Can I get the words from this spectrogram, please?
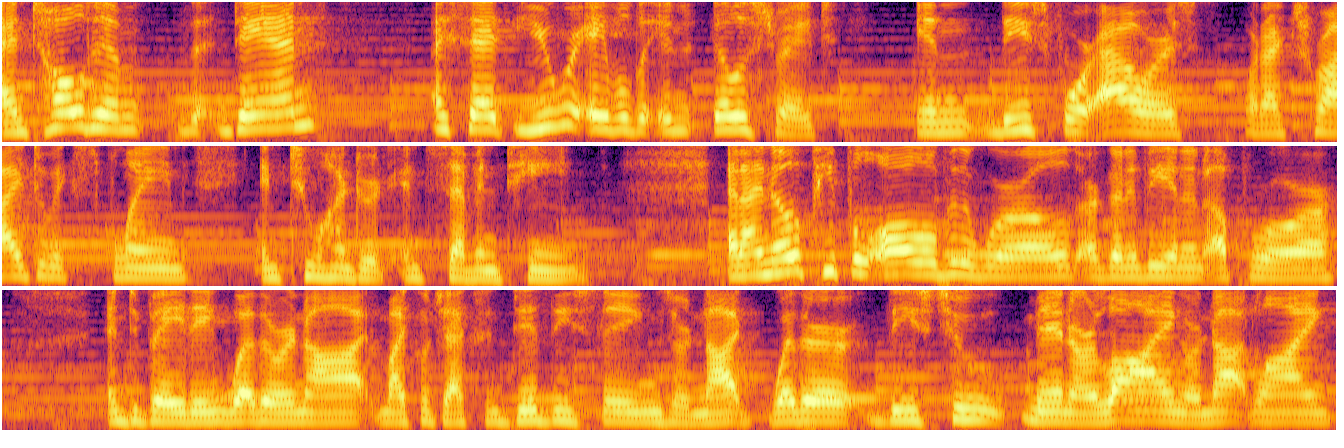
and told him, that, Dan, I said, you were able to in- illustrate in these four hours what I tried to explain in 217. And I know people all over the world are going to be in an uproar and debating whether or not Michael Jackson did these things or not, whether these two men are lying or not lying.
